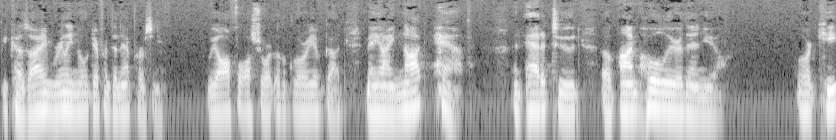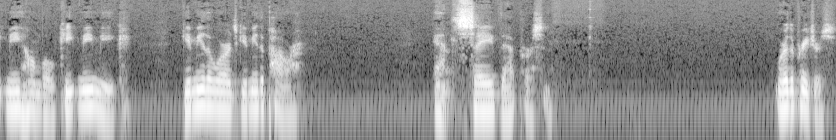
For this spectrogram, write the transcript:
because I'm really no different than that person. We all fall short of the glory of God. May I not have an attitude of I'm holier than you. Lord, keep me humble, keep me meek. Give me the words, give me the power, and save that person. Where are the preachers?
